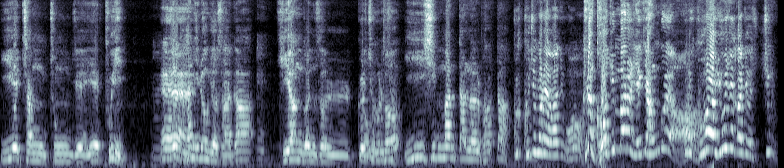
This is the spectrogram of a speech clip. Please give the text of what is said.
이해창 총재의 부인 음. 예. 한인옥 여사가 예. 기양건설로부터 그렇죠, 그렇죠. 20만 달러를 받았다. 그 거짓말 해가지고. 그냥 거짓말을 얘기한 거야. 그리고 그와 유죄까지 징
